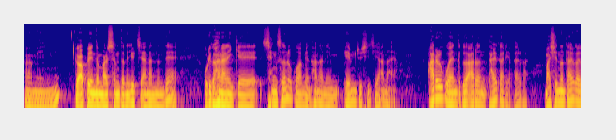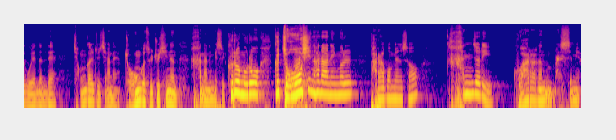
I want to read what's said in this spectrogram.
아멘. 그 앞에 있는 말씀들은 읽지 않았는데 우리가 하나님께 생선을 구하면 하나님 뱀 주시지 않아요. 알을 구했는데 그 알은 달걀이에요, 달걀. 맛있는 달걀 구했는데 정갈 주지 않아요. 좋은 것을 주시는 하나님이 있어요. 그러므로 그 좋으신 하나님을 바라보면서 간절히 구하라는 말씀이에요.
